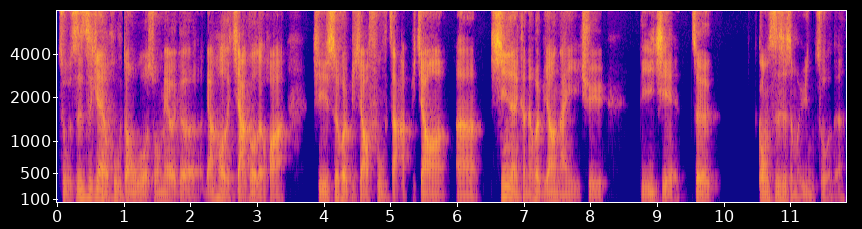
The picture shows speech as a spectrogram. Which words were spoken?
组织之间的互动，如果说没有一个良好的架构的话，其实是会比较复杂，比较呃新人可能会比较难以去理解这公司是怎么运作的。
